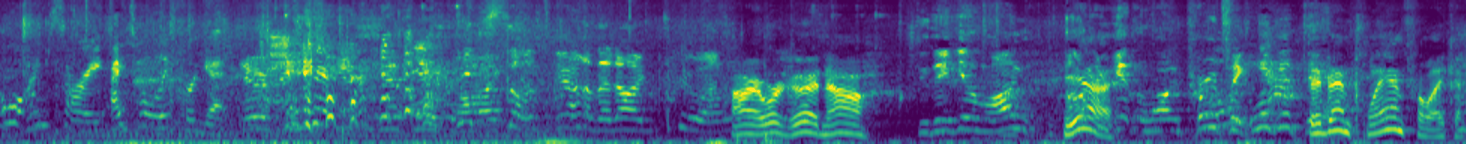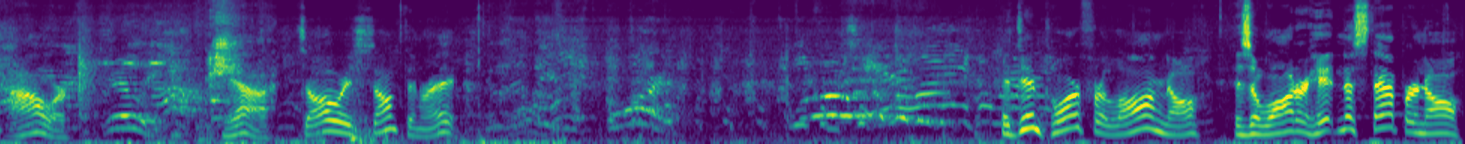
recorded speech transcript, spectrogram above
Oh, I'm sorry. I totally forget. so scared of the dog too. All right, we're good now. Do they get along? Yeah. Getting along perfect. Look at They've been playing for like an hour. Really? Yeah, it's always something, right? It didn't pour for long, though. Is the water hitting the step or no?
